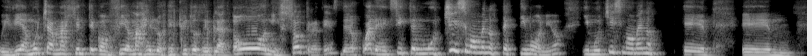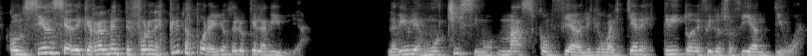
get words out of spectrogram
Hoy día mucha más gente confía más en los escritos de Platón y Sócrates, de los cuales existen muchísimo menos testimonio y muchísimo menos eh, eh, conciencia de que realmente fueron escritos por ellos de lo que la Biblia. La Biblia es muchísimo más confiable que cualquier escrito de filosofía antigua,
